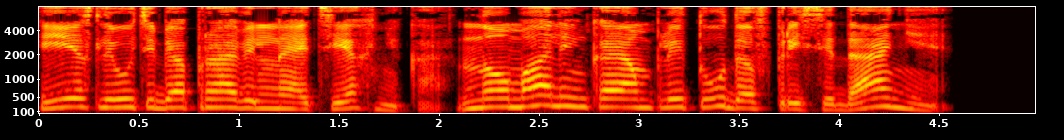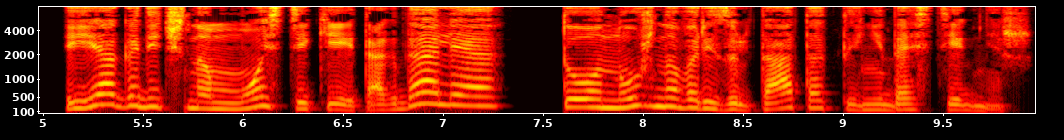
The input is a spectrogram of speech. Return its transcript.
Если у тебя правильная техника, но маленькая амплитуда в приседании, ягодичном мостике и так далее, то нужного результата ты не достигнешь.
